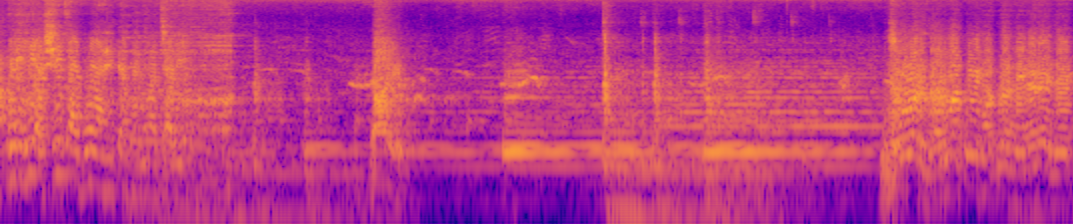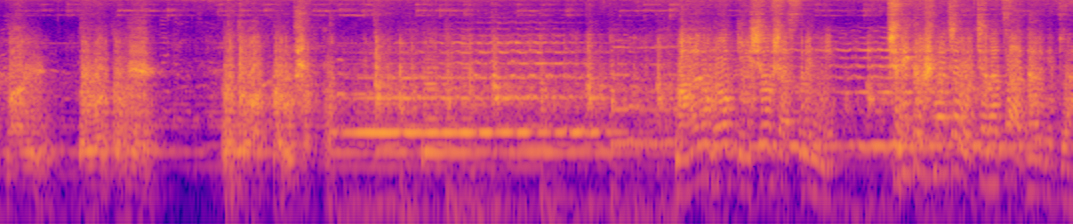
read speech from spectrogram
आपली ही अशीच आज्ञा आहे का धर्माचार्य जोवर धर्मपीठ आपला निर्णय देत नाही तोवर तुम्ही प्रतिवाद करू शकता. महानुभाव केशव शास्त्रींनी श्रीकृष्णाच्या वचनाचा आधार घेतला.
